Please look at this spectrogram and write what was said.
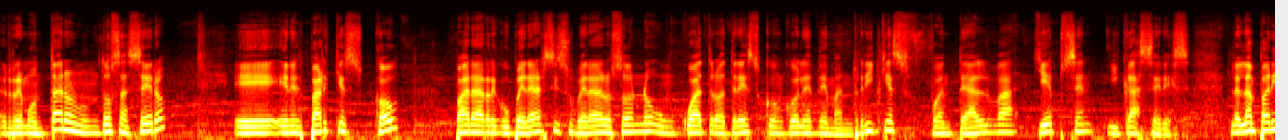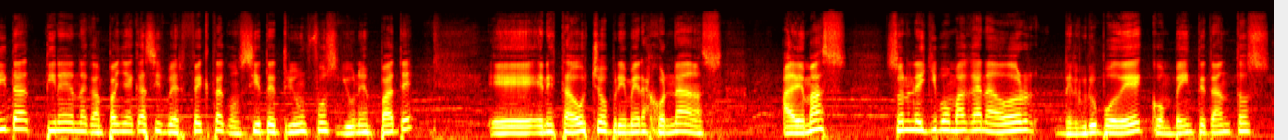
remontaron un 2 a 0 eh, en el Parque Scout para recuperarse y superar Osorno un 4 a 3 con goles de Manríquez, Fuente Alba, Jepsen y Cáceres. La Lamparita tiene una campaña casi perfecta con 7 triunfos y un empate eh, en estas 8 primeras jornadas. Además, son el equipo más ganador del grupo D con 20 tantos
